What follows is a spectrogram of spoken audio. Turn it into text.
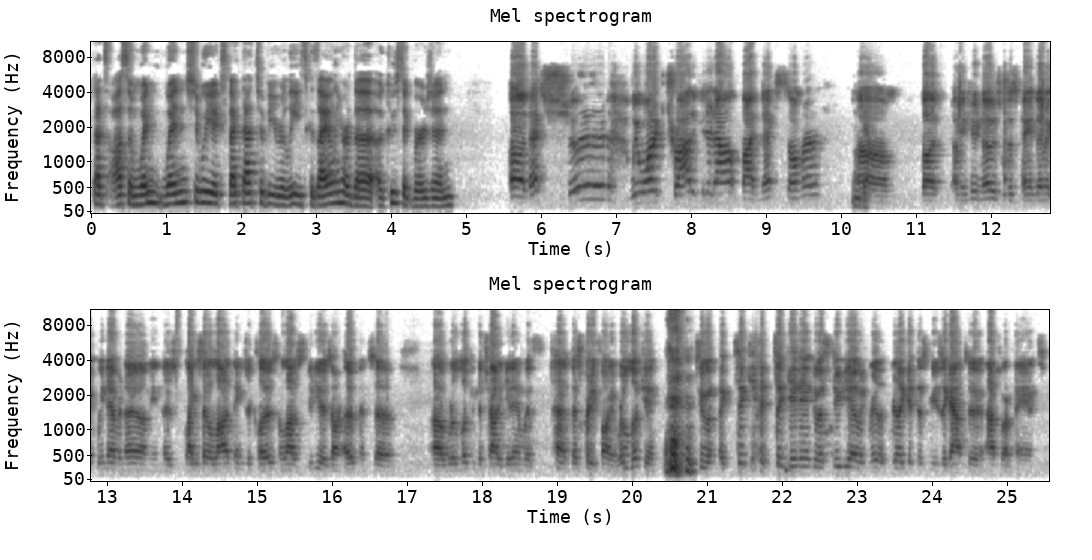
That's awesome. When when should we expect that to be released? Because I only heard the acoustic version. Uh, that should. We want to try to get it out by next summer. Okay. Um, but I mean, who knows? With this pandemic, we never know. I mean, there's like I said, a lot of things are closed and a lot of studios aren't open. So uh, we're looking to try to get in with. that's pretty funny. We're looking to uh, to get to get into a studio and really really get this music out to out to our fans.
